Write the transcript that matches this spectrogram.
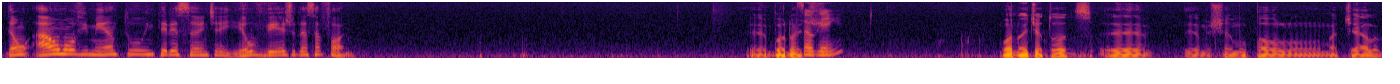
Então há um movimento interessante aí. Eu vejo dessa forma. É, boa noite. alguém? Boa noite a todos. É, eu me chamo Paulo Machello.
